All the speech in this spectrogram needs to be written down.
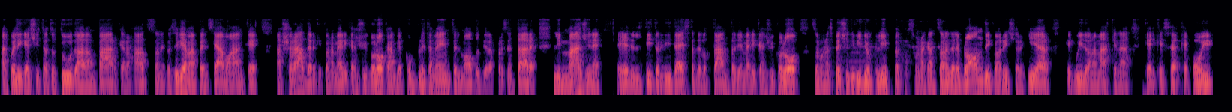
a quelli che hai citato tu, da Alan Parker, a Hudson e così via, ma pensiamo anche a Schrader che con American Gigolo cambia completamente il modo di rappresentare l'immagine e i titoli di testa dell'80 di American Gigolo sono una specie di videoclip su una canzone delle Blondie con Richard Gere che guida una macchina che, che, che poi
